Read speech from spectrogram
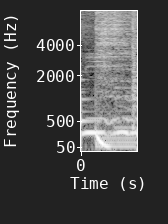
new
